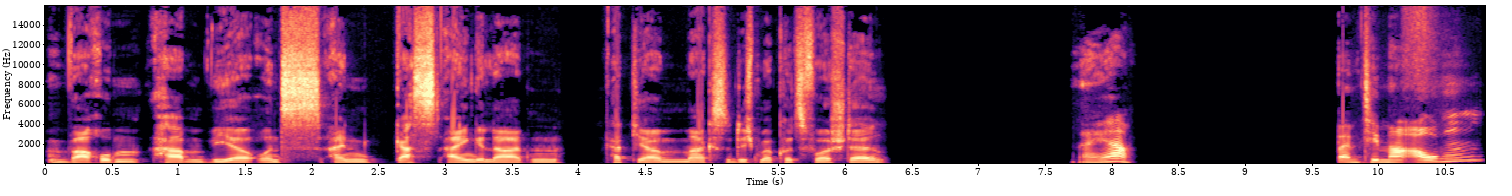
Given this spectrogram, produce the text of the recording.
Warum haben wir uns einen Gast eingeladen? Katja, magst du dich mal kurz vorstellen? Naja, beim Thema Augen,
